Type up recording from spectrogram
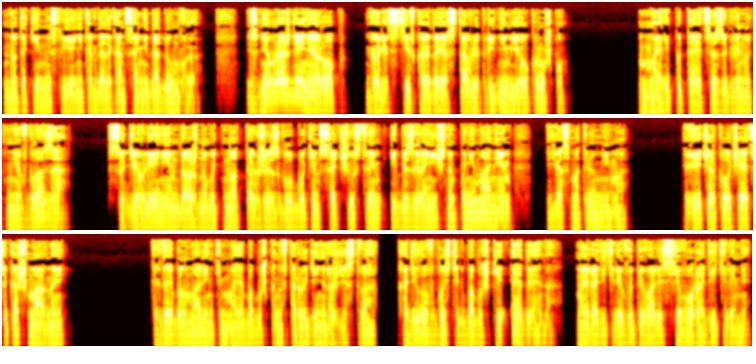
Но такие мысли я никогда до конца не додумываю. «С днем рождения, Роб!» — говорит Стив, когда я ставлю перед ним его кружку. Мэри пытается заглянуть мне в глаза. С удивлением должно быть, но также с глубоким сочувствием и безграничным пониманием. Я смотрю мимо. Вечер получается кошмарный. Когда я был маленьким, моя бабушка на второй день Рождества ходила в гости к бабушке Эдриана. Мои родители выпивали с его родителями,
